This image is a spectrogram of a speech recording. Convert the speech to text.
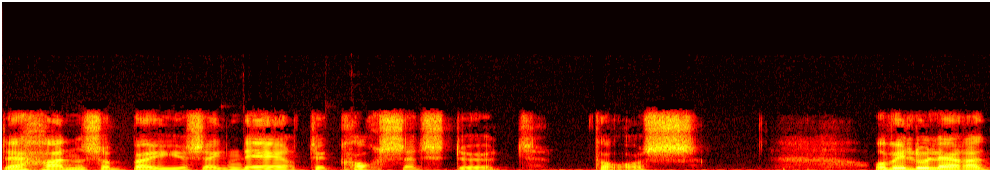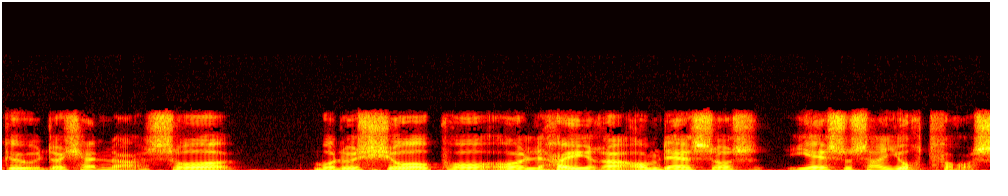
det er han som bøyer seg ned til korsets død for oss. Og vil du lære Gud å kjenne, så må du se på og høre om det som Jesus har gjort for oss.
